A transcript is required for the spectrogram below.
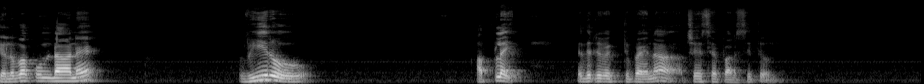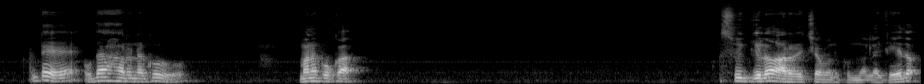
తెలియకుండానే వీరు అప్లై ఎదుటి వ్యక్తి పైన చేసే పరిస్థితి ఉంది. అంటే ఉదాహరణకు మనకు ఒక స్విగ్గీలో ఆర్డర్ ఇచ్చామనుకుందాం. లైక్ ఏదో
